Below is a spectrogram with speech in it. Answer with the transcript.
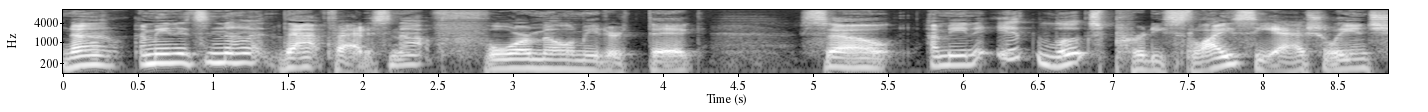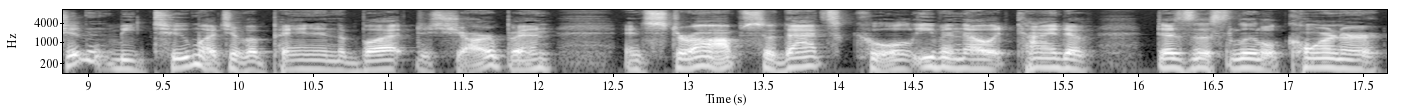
No, I mean it's not that fat. It's not four millimeter thick. So I mean, it looks pretty slicey actually, and shouldn't be too much of a pain in the butt to sharpen and strop. So that's cool, even though it kind of does this little corner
